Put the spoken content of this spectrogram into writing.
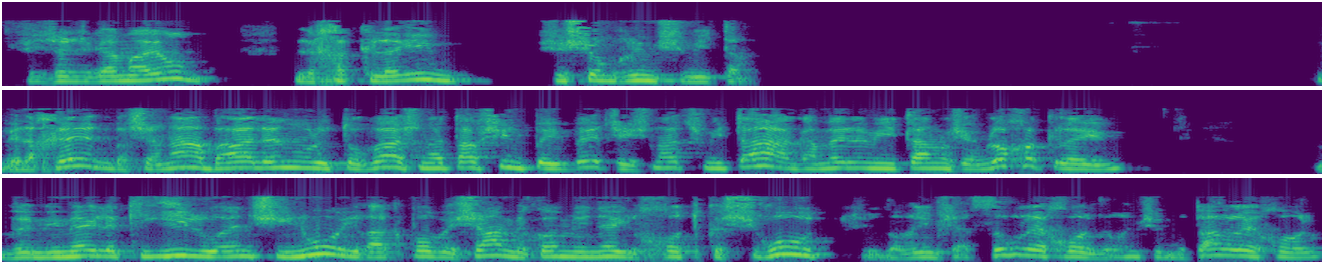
כפי שיש גם היום, לחקלאים ששומרים שמיטה. ולכן בשנה הבאה עלינו לטובה, שנת תשפ"ב, שהיא שנת שמיטה, גם אלה מאיתנו שהם לא חקלאים, וממילא כאילו אין שינוי, רק פה ושם בכל מיני הלכות כשרות, דברים שאסור לאכול, דברים שמותר לאכול,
